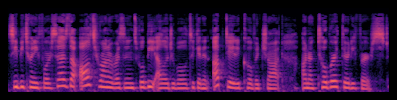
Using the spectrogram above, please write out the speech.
CP24 says that all Toronto residents will be eligible to get an updated COVID shot on October 31st.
